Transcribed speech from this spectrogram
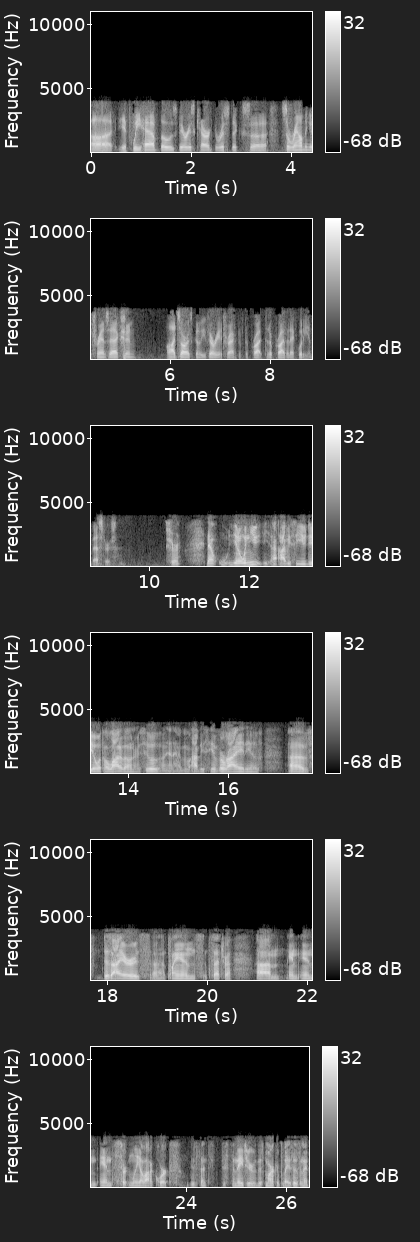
uh, if we have those various characteristics uh, surrounding a transaction, odds are it's going to be very attractive to, pri- to the private equity investors. Sure. Now, you know, when you obviously you deal with a lot of owners who have obviously a variety of of desires, uh, plans, etc., um, and and and certainly a lot of quirks because that's just the nature of this marketplace, isn't it?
